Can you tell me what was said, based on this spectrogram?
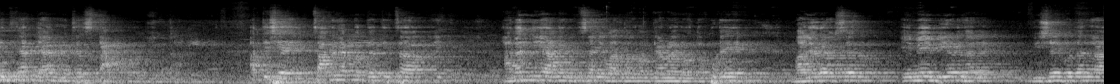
तिथल्या त्यावेळेच्या स्टाफकडून सुद्धा. अतिशय चांगल्या पद्धतीचा एक आनंदी आणि उत्साही वातावरण त्यावेळेला होतं. पुढे Bhalerao sir M A B Ed झाले. विषय बदलला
